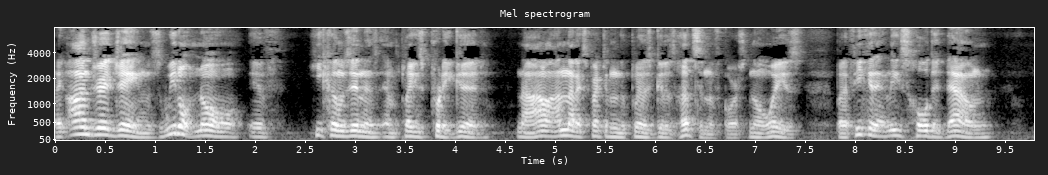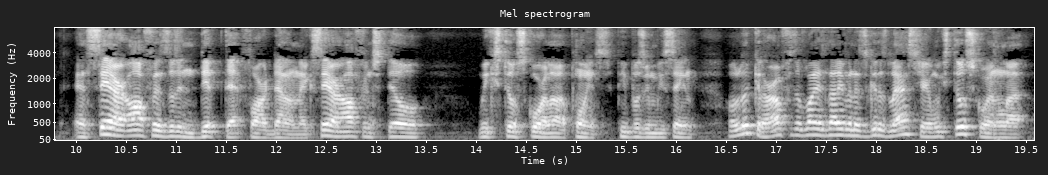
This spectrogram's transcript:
like Andre James, we don't know if he comes in and, and plays pretty good. Now, I'm not expecting him to play as good as Hudson, of course, no ways. But if he can at least hold it down, and say our offense doesn't dip that far down, like say our offense still we still score a lot of points. People's gonna be saying, Oh, look at our offensive line is not even as good as last year, and we still scoring a lot.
